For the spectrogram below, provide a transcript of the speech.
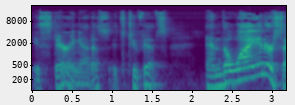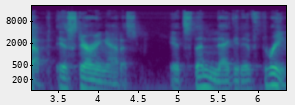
is staring at us, it's 2 fifths, and the y-intercept is staring at us. It's the negative 3.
